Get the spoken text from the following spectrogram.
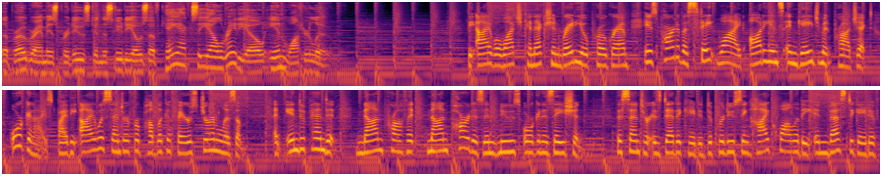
The program is produced in the studios of KXEL Radio in Waterloo. The Iowa Watch Connection radio program is part of a statewide audience engagement project organized by the Iowa Center for Public Affairs Journalism, an independent, nonprofit, nonpartisan news organization. The center is dedicated to producing high quality investigative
